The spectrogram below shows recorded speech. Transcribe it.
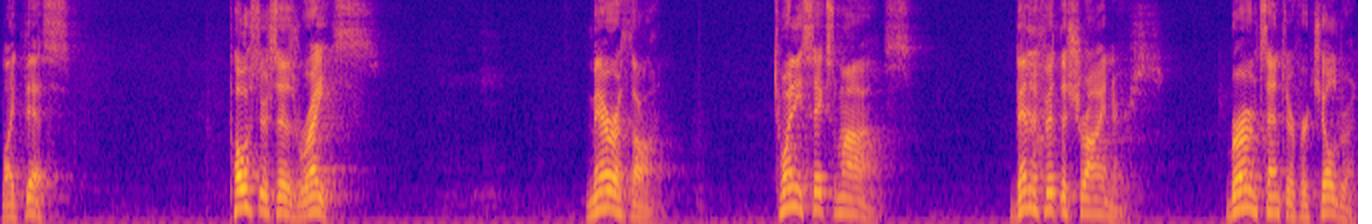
Like this. Poster says race. Marathon. 26 miles. Benefit the Shriners. Burn Center for Children.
